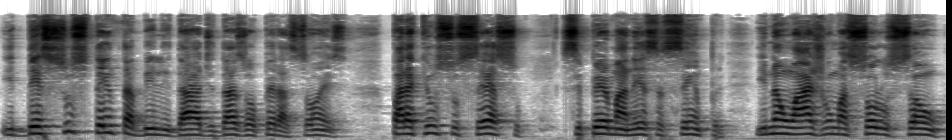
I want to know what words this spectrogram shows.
e de sustentabilidade das operações, para que o sucesso se permaneça sempre e não haja uma solução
